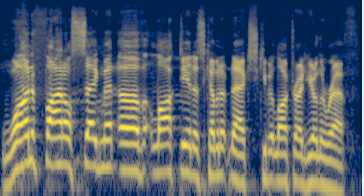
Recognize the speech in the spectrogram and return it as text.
One final segment of Locked In is coming up next. Keep it locked right here on the ref.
